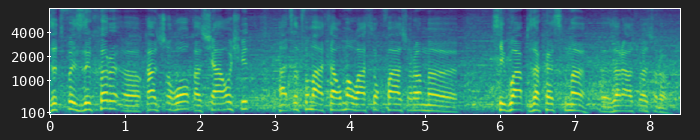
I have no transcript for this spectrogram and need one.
زتفزخر قەچغۆ قەشاوشیت هەچفم ئاتەڵمە واسۆق فاشڕم سیگواب زەخەسمە زەراشوەشرە.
